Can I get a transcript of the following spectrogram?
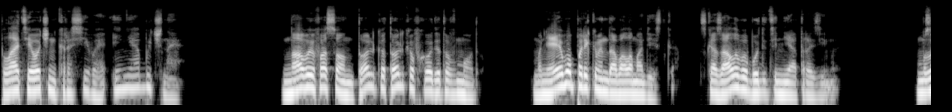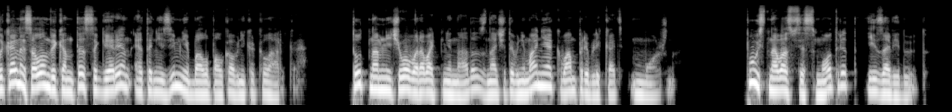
Платье очень красивое и необычное. Новый фасон только-только входит в моду. Мне его порекомендовала модистка. Сказала, вы будете неотразимы. Музыкальный салон Викантессы Герен — это не зимний бал у полковника Кларка. Тут нам ничего воровать не надо, значит и внимание к вам привлекать можно. Пусть на вас все смотрят и завидуют.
